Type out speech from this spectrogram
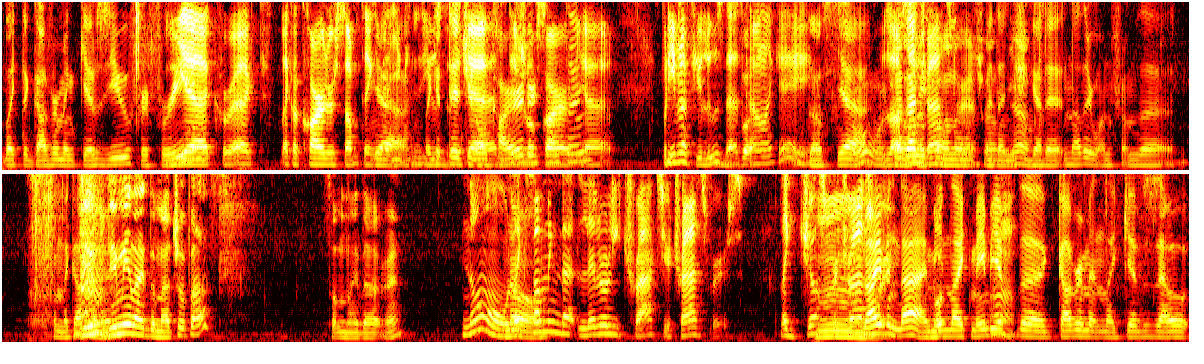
like the government gives you for free. Yeah, correct. Like a card or something that you Yeah, can like use a digital scan. card or digital something? Yeah. But even if you lose that, it's kind of like, hey, That's Yeah, oh, but I then- found- I found transfer, But tra- then you yeah. should get another one from the from the Do you, government. do you mean like the Metro Pass? Something like that, right? No, like something that literally tracks your transfers, like just for Mm. transfer. Not even that. I mean, Well- like maybe Hmm. if the government like gives out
